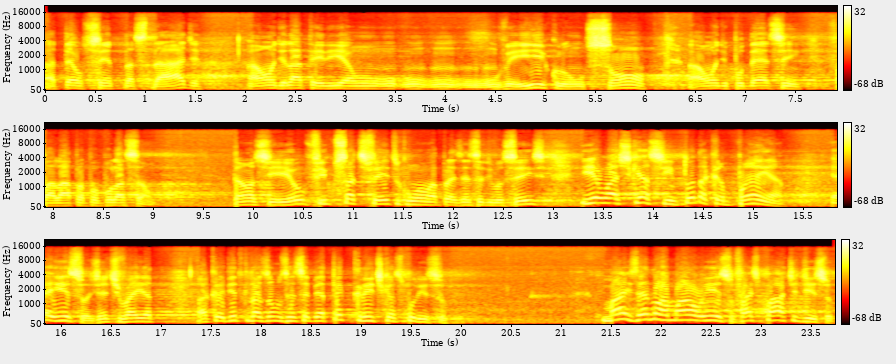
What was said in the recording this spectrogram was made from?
até o centro da cidade, aonde lá teria um, um, um veículo, um som, aonde pudessem falar para a população. Então, assim, eu fico satisfeito com a presença de vocês e eu acho que, assim, toda a campanha é isso. A gente vai. Acredito que nós vamos receber até críticas por isso. Mas é normal isso, faz parte disso.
